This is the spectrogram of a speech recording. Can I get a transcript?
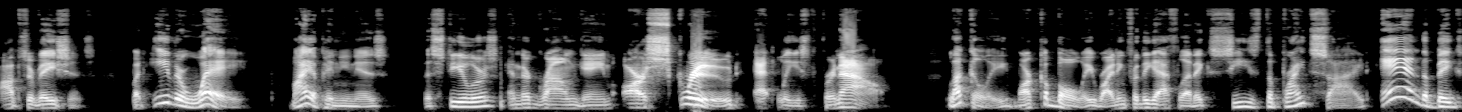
observations. But either way, my opinion is the Steelers and their ground game are screwed, at least for now. Luckily, Mark Kaboly, writing for The Athletic, sees the bright side and the big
